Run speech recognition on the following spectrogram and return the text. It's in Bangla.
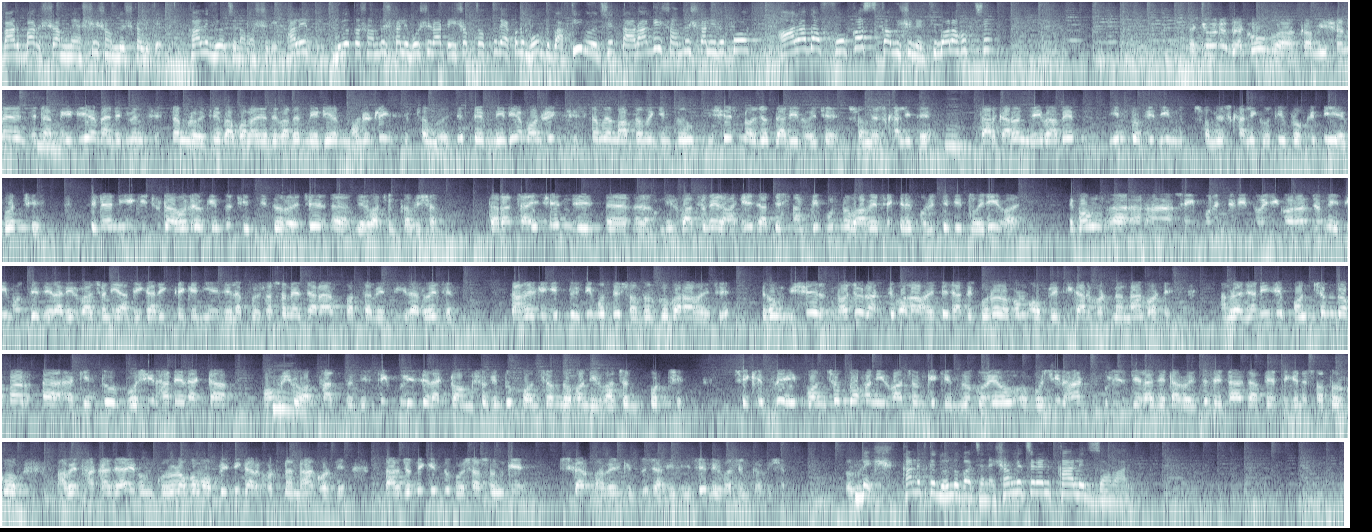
বারবার সামনে আসছে সন্দেশকালীতে খালেদ রয়েছেন আমার সঙ্গে। খালেদ মূলত সন্দেশকালী বসিরহাট এইসব চত্বরে এখনও ভোট বাকি রয়েছে তার আগে সন্দেশকালীর ওপর আলাদা ফোকাস কমিশনের কি বলা হচ্ছে? একেবারে দেখো আহ, কমিশনের যেটা মিডিয়া ম্যানেজমেন্ট সিস্টেম রয়েছে বা বলা যেতে পারে মিডিয়া মনিটরিং সিস্টেম রয়েছে সেই মিডিয়া মনিটরিং সিস্টেমের মাধ্যমে কিন্তু বিশেষ নজরদারি রয়েছে সন্দেশখালিতে। তার কারণ যেভাবে দিন প্রতিদিন সন্দেশখালি গতি প্রকৃতি এগোচ্ছে সেটা নিয়ে কিছুটা হলেও কিন্তু চিন্তিত রয়েছে নির্বাচন কমিশন। তারা চাইছেন যে নির্বাচনের আগে যাতে শান্তিপূর্ণভাবে সেখানে পরিস্থিতি তৈরি হয় এবং সেই পরিস্থিতি তৈরি করার জন্য ইতিমধ্যে জেলা নির্বাচনী আধিকারিক থেকে নিয়ে জেলা প্রশাসনের যারা কর্তা ব্যক্তিরা রয়েছেন, তাদেরকে কিন্তু ইতিমধ্যে সতর্ক করা হয়েছে এবং বিশেষ নজর রাখতে বলা হয়েছে যাতে কোনো রকম অপ্রীতিকার ঘটনা না ঘটে। আমরা জানি যে পঞ্চম দফার কিন্তু বসিরহাটের একটা অংশ অর্থাৎ ডিস্ট্রিক্ট পুলিশের একটা অংশ কিন্তু পঞ্চম দফা নির্বাচন করছে। সেক্ষেত্রে এই পঞ্চম দফা নির্বাচনকে কেন্দ্র করেও বসিরহাট পুলিশ জেলা যেটা রয়েছে সেটা যাতে সেখানে সতর্ক ভাবে থাকা যায় এবং কোনো রকম অপ্রীতিকার ঘটনা না ঘটে তার জন্য কিন্তু প্রশাসনকে ভাবে কিন্তু জানিয়ে দিয়েছে নির্বাচন কমিশন। বেশ খালেদকে ধন্যবাদ জানাই। সঙ্গে ছিলেন খালেদ জামাল।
